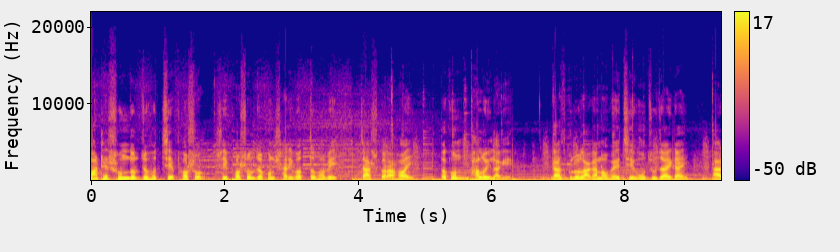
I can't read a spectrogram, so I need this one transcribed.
মাঠের সৌন্দর্য হচ্ছে ফসল। সেই ফসল যখন সারিবদ্ধভাবে চাষ করা হয়, তখন ভালোই লাগে। গাছগুলো লাগানো হয়েছে উঁচু জায়গায় আর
